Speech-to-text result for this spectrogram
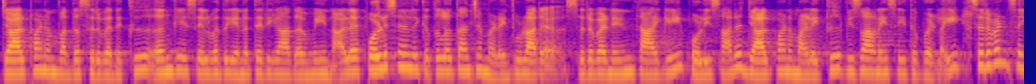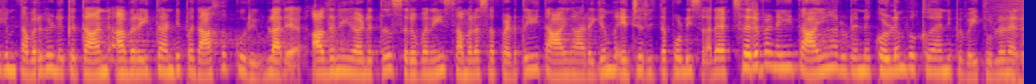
யாழ்ப்பாணம் வந்த சிறுவனுக்கு எங்கே செல்வது என தெரியாதமையினால் பொலிஸ் நிலைக்கு தஞ்சம் அடைந்துள்ளார். சிறுவனின் தாயை போலீசார் யாழ்ப்பாணம் அழைத்து விசாரணை செய்த வேளை சிறுவன் செய்யும் தவறுகளுக்கு தான் அவரை தண்டிப்பதாக கூறியுள்ளார். அதனை அடுத்து சிறுவனை சமரசப்படுத்தி தாயாரையும் எச்சரித்த போலீசார் சிறுவனை தாயாருடன் கொழும்புக்கு அனுப்பி வைத்துள்ளனர்.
